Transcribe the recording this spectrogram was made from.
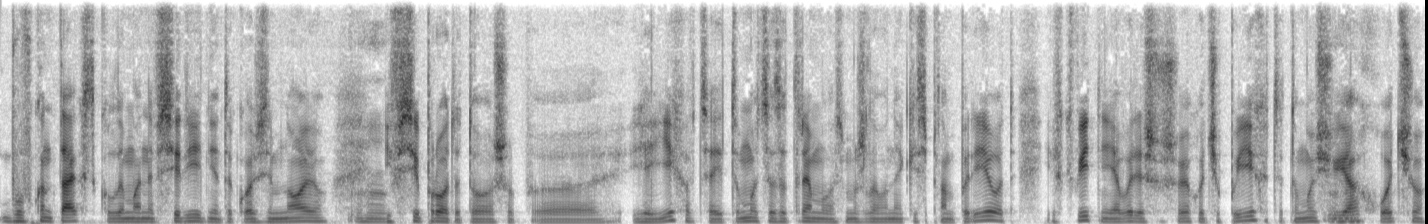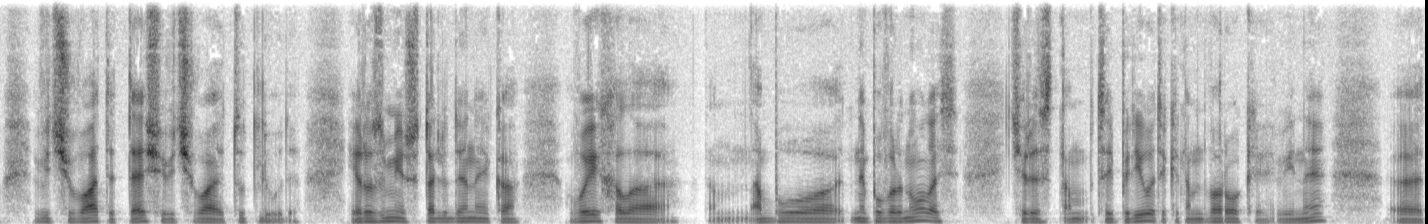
був контекст, коли в мене всі рідні також зі мною, uh-huh. і всі проти того, щоб е, я їхав це. І тому це затрималось, можливо, на якийсь там період. І в квітні я вирішив, що я хочу поїхати, тому що uh-huh. я хочу відчувати те, що відчувають тут люди. Я розумію, що та людина, яка виїхала там або не повернулась через там цей період, який там два роки війни, е,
